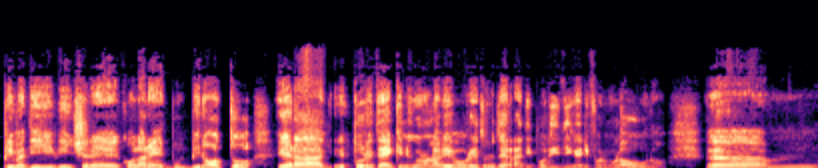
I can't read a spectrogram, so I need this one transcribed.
prima di vincere con la Red Bull. Binotto era direttore tecnico, non aveva un retroterra di politica di Formula 1. Uh,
